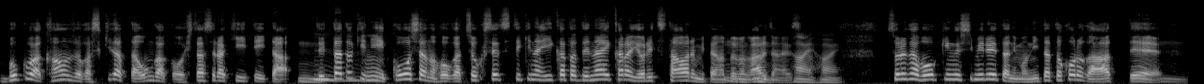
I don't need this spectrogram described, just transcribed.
僕は彼女が好きだった音楽をひたすら聴いていた、うんって言った時に後者の方が直接的な言い方でないからより伝わるみたいな部分があるじゃないですか。はいはい。それがウォーキングシミュレーターにも似たところがあって、うん。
